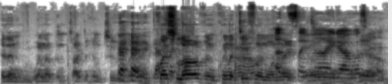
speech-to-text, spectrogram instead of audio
And then we went up and talked to him too. Like, Got Questlove and Queen Latifah in one At the night. same you know? night, yeah, it was Yeah.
